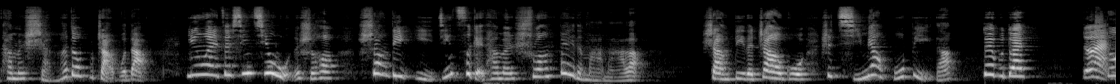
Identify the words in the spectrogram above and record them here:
他们什么都不找不到，因为在星期五的时候，上帝已经赐给他们双倍的玛拿了。上帝的照顾是奇妙无比的，对不对？对对。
